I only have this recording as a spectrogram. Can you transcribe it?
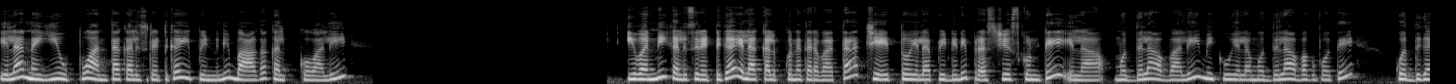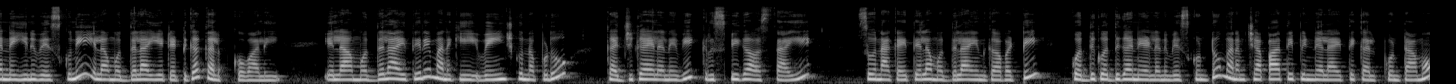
ఇలా నెయ్యి ఉప్పు అంతా కలిసినట్టుగా ఈ పిండిని బాగా కలుపుకోవాలి. ఇవన్నీ కలిసినట్టుగా ఇలా కలుపుకున్న తర్వాత చేత్తో ఇలా పిండిని ప్రెస్ చేసుకుంటే ఇలా ముద్దలా అవ్వాలి. మీకు ఇలా ముద్దలా అవ్వకపోతే కొద్దిగా నెయ్యిని వేసుకుని ఇలా ముద్దలా అయ్యేటట్టుగా కలుపుకోవాలి. ఇలా ముద్దలా అయితేనే మనకి వేయించుకున్నప్పుడు కజ్జికాయలు అనేవి క్రిస్పీగా వస్తాయి. సో నాకైతే ఇలా ముద్దలా అయింది కాబట్టి కొద్ది కొద్దిగా నీళ్ళని వేసుకుంటూ మనం చపాతీ పిండి ఎలా అయితే కలుపుకుంటామో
